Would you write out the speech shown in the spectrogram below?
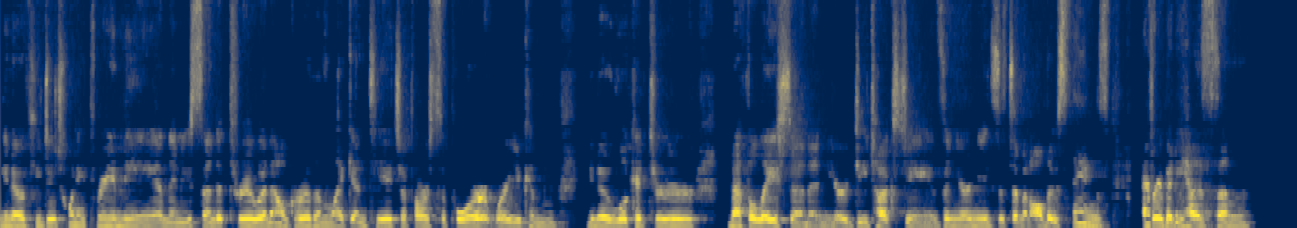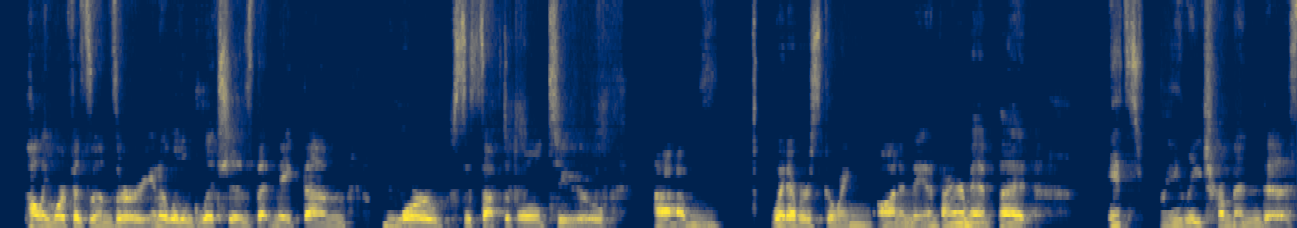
you know, if you do 23andMe and then you send it through an algorithm like MTHFR support where you can, you know, look at your methylation and your detox genes and your immune system and all those things, everybody has some polymorphisms or, you know, little glitches that make them more susceptible to um, whatever's going on in the environment. But it's really tremendous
